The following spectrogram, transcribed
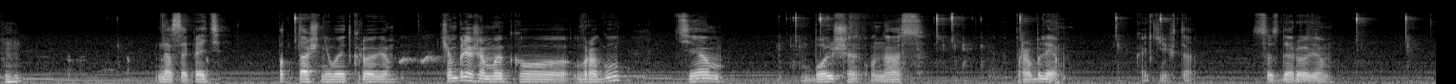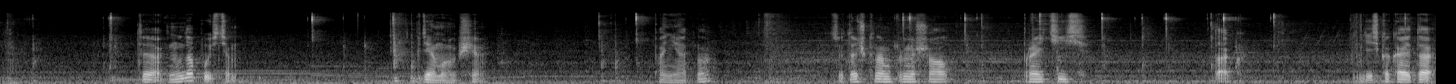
Нас опять подташнивает кровью. Чем ближе мы к врагу, тем больше у нас проблем, каких-то со здоровьем. Так, ну допустим. Где мы вообще? Понятно. Цветочек нам помешал пройтись. Так. Здесь какая-то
